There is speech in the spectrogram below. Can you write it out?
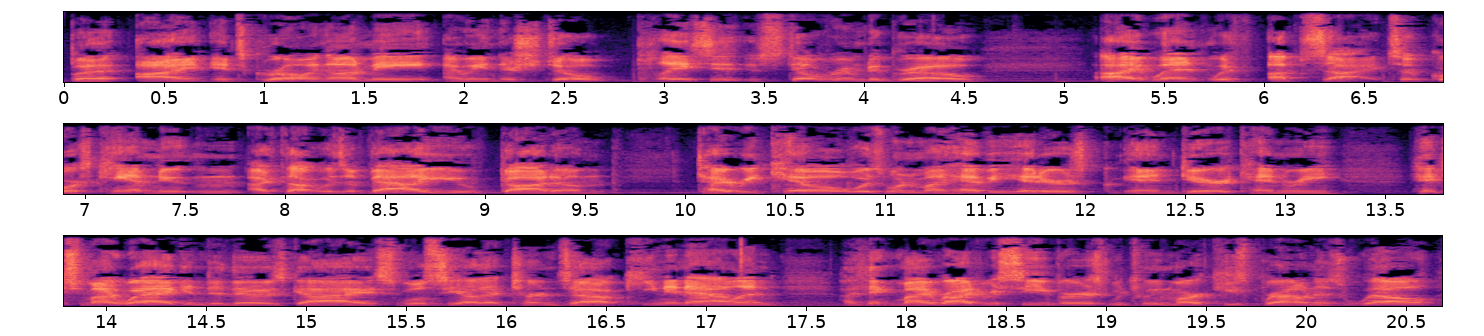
but I it's growing on me. I mean, there's still places, still room to grow. I went with upside. So of course, Cam Newton I thought was a value, got him. Tyreek Hill was one of my heavy hitters, and Derrick Henry hitched my wagon to those guys. We'll see how that turns out. Keenan Allen, I think my wide receivers between Marquise Brown as well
